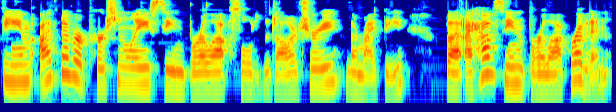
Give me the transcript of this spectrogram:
theme, I've never personally seen burlap sold at the Dollar Tree, there might be, but I have seen burlap ribbon.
